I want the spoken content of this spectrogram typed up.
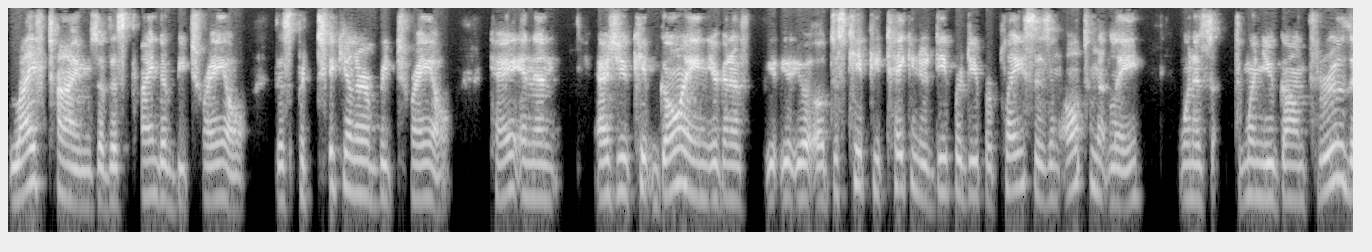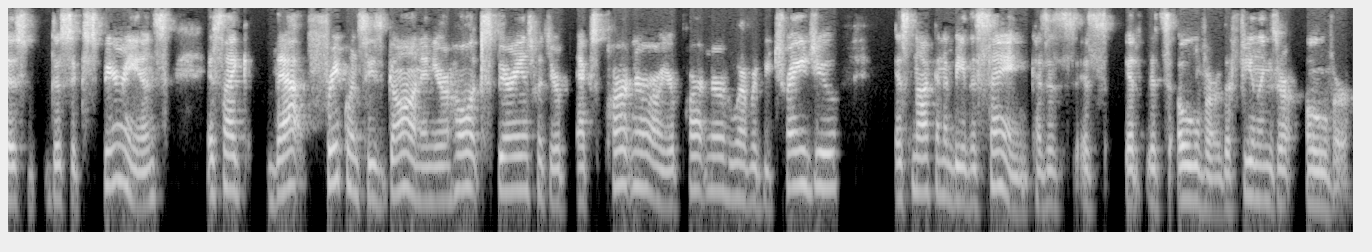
lifetimes of this kind of betrayal, this particular betrayal. Okay. And then as you keep going, you're going to, you, will just keep you taking you deeper, deeper places. And ultimately, when it's, when you've gone through this, this experience, it's like that frequency's gone and your whole experience with your ex-partner or your partner, whoever betrayed you, it's not going to be the same because it's, it's, it, it's over. The feelings are over.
